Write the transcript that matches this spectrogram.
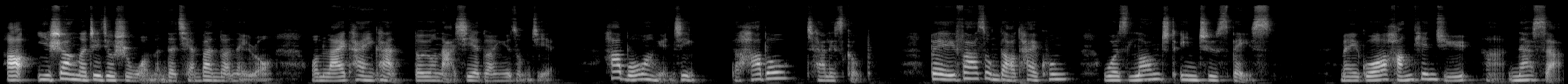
好，以上呢，这就是我们的前半段内容。我们来看一看都有哪些短语总结。哈勃望远镜，the Hubble telescope，被发送到太空，was launched into space。美国航天局啊，NASA，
